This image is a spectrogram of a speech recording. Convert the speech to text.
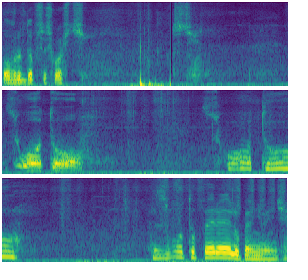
powrót do przeszłości. Patrzcie. Złoto. Złoto. Złoto PRL-u pewnie będzie.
